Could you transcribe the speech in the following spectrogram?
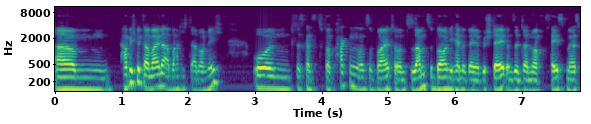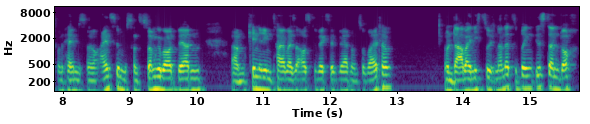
Ähm, Habe ich mittlerweile, aber hatte ich da noch nicht und das Ganze zu verpacken und so weiter und zusammenzubauen. Die Helme werden ja bestellt und sind dann noch Face Mask und Helm ist dann noch einzeln, muss dann zusammengebaut werden, ähm, Kinnriemen teilweise ausgewechselt werden und so weiter. Und dabei nichts durcheinander zu bringen, ist dann doch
